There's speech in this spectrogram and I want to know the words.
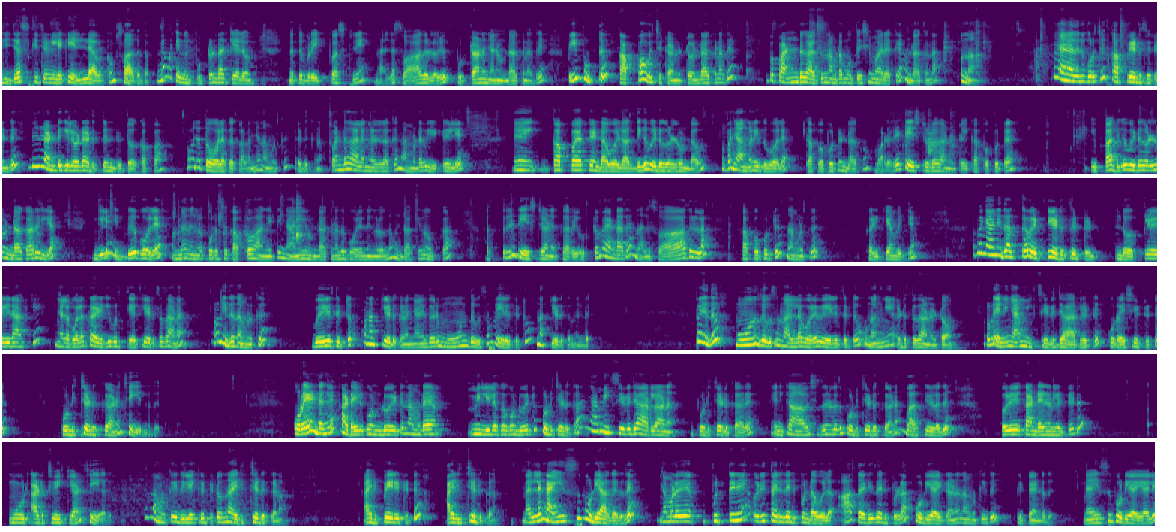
ജിജസ് കിച്ചണിലേക്ക് എല്ലാവർക്കും സ്വാഗതം. നമുക്ക് ഇന്നൊരു പുട്ടുണ്ടാക്കിയാലോ? ഇന്നത്തെ ബ്രേക്ക്ഫാസ്റ്റിന് നല്ല സ്വാദുള്ളൊരു പുട്ടാണ് ഞാൻ ഉണ്ടാക്കുന്നത് അപ്പോൾ ഈ പുട്ട് കപ്പ വെച്ചിട്ടാണ് കേട്ടോ ഉണ്ടാക്കുന്നത് ഇപ്പോൾ പണ്ട് കാലത്ത് നമ്മുടെ മുത്തശ്ശിമാരൊക്കെ ഉണ്ടാക്കുന്ന ഒന്നാണ്. അപ്പോൾ ഞാൻ അതിന് കുറച്ച് കപ്പ എടുത്തിട്ടുണ്ട്. ഇത് രണ്ട് കിലോയുടെ അടുത്തുണ്ട് കേട്ടോ കപ്പ. അതിന്റെ തോലൊക്കെ കളഞ്ഞ് നമുക്ക് എടുക്കണം. പണ്ട് കാലങ്ങളിലൊക്കെ നമ്മുടെ വീട്ടിൽ കപ്പയൊക്കെ ഉണ്ടാവുമല്ലോ. അധിക വീടുകളിലും ഉണ്ടാവും. അപ്പോൾ ഞങ്ങൾ ഇതുപോലെ കപ്പപ്പുട്ട് ഉണ്ടാക്കും. വളരെ ടേസ്റ്റ് ഉള്ളതാണ് കേട്ടോ ഈ കപ്പപ്പുട്ട്. ഇപ്പം അധിക വീടുകളിലും ഉണ്ടാക്കാറില്ല. എങ്കിൽ ഇതുപോലെ ഒന്ന് നിങ്ങൾ കുറച്ച് കപ്പ വാങ്ങിയിട്ട് ഞാൻ ഈ ഉണ്ടാക്കുന്നത് പോലെ നിങ്ങളൊന്ന് ഉണ്ടാക്കി നോക്കുക അത്രയും ടേസ്റ്റാണ് കറി ഒട്ടും വേണ്ടാതെ നല്ല സ്വാദുള്ള കപ്പപ്പുട്ട് നമ്മൾക്ക് കഴിക്കാൻ പറ്റും. അപ്പോൾ ഞാൻ ഇതൊക്കെ വെട്ടിയെടുത്തിട്ടുണ്ടോ ക്ലീനാക്കി നല്ലപോലെ കഴുകി വൃത്തിയാക്കി എടുത്തതാണ്. അപ്പം ഇത് നമ്മൾക്ക് വെയിലത്തിട്ട് ഉണക്കിയെടുക്കണം. ഞാനിതൊരു മൂന്ന് ദിവസം വെയിലത്തിട്ട് ഉണക്കിയെടുക്കുന്നുണ്ട്. അപ്പോൾ ഇത് മൂന്ന് ദിവസം നല്ലപോലെ വെയിലത്തിട്ട് ഉണങ്ങി എടുത്തതാണ് കേട്ടോ അപ്പോൾ ഇനി ഞാൻ മിക്സിയുടെ ജാറിലിട്ട് കുറേശ്ശെ ഇട്ടിട്ട് പൊടിച്ചെടുക്കുകയാണ് ചെയ്യുന്നത്. കുറേ ഉണ്ടെങ്കിൽ കടയിൽ കൊണ്ടുപോയിട്ട് നമ്മുടെ മില്ലിലൊക്കെ കൊണ്ടുപോയിട്ട് പൊടിച്ചെടുക്കുക. ഞാൻ മിക്സിയുടെ ജാറിലാണ് പൊടിച്ചെടുക്കാറ്. എനിക്ക് ആവശ്യത്തിനുള്ളത് പൊടിച്ചെടുക്കുകയാണ്. ബാക്കിയുള്ളത് ഒരു കണ്ടെയ്നറിലിട്ടിട്ട് മൂ അടച്ചു വയ്ക്കുകയാണ് ചെയ്യാറ്. നമുക്ക് ഇതിലേക്ക് ഇട്ടിട്ട് ഒന്ന് അരിച്ചെടുക്കണം. അരിപ്പയിലിട്ടിട്ട് അരിച്ചെടുക്കണം. നല്ല നൈസ് പൊടിയാകരുത്. നമ്മൾ പുട്ടിന് ഒരു തരിതരിപ്പ് ഉണ്ടാവുമല്ലോ ആ തരിതരിപ്പുള്ള പൊടിയായിട്ടാണ് നമുക്കിത് കിട്ടേണ്ടത്. നൈസ് പൊടിയായാൽ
